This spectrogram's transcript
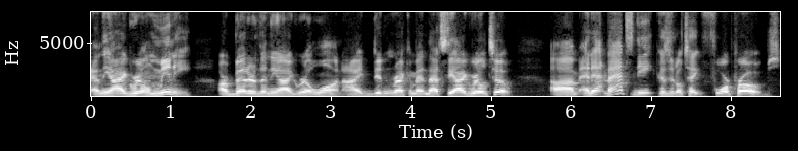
and the iGrill Mini are better than the iGrill 1. I didn't recommend that's the iGrill 2. Um, and that, that's neat because it'll take four probes.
